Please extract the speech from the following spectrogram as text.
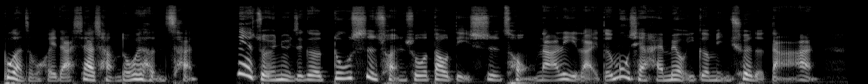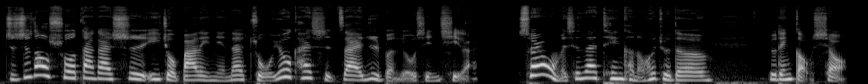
不管怎么回答，下场都会很惨。裂嘴女这个都市传说到底是从哪里来的？目前还没有一个明确的答案，只知道说大概是一九八零年代左右开始在日本流行起来。虽然我们现在听可能会觉得有点搞笑，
